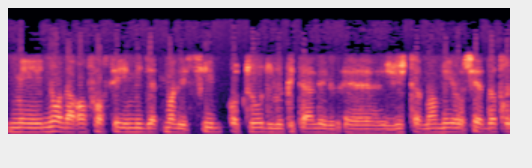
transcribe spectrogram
mais nous, on a renforcé immédiatement les cibles autour de l'hôpital, euh, justement, mais aussi à d'autres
